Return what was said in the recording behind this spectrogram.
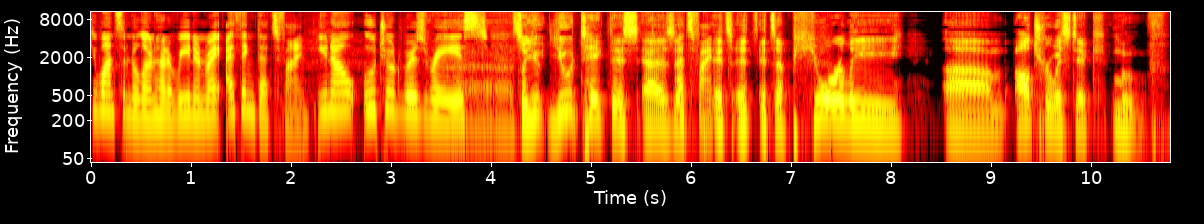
He wants them to learn how to read and write. I think that's fine. You know, Uhtred was raised. So you you take this as a- That's fine. It's it's it's a purely um, altruistic move.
